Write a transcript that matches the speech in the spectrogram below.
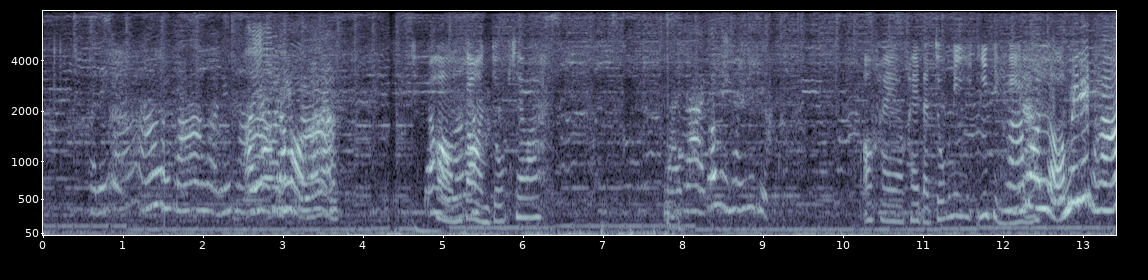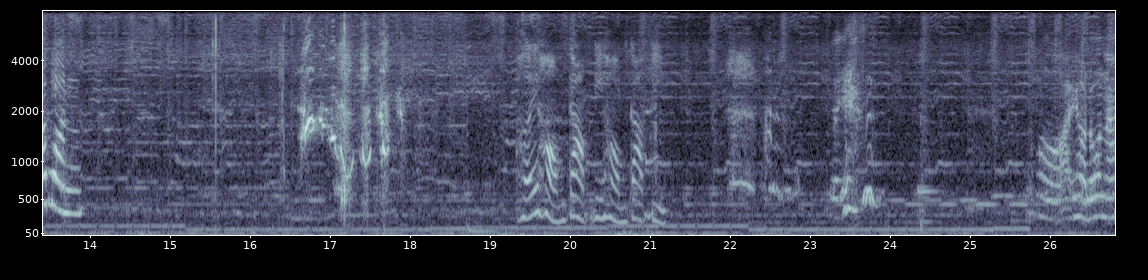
ๆสวัสดีค่ะอ้าวค่ะสวัสดีค่ะเอายังจะหอมแล้วนะหอมก่อนจุ๊บใช่ปะได้ได้ก็มีแค่ยี่สิบโอเคโอเคแต่จุ๊บนี่ยี่สิบวิท้าบอนะลเหรอไม่ได้ท้าบอล เฮ้ยหอมกลับดิหอมกลับดิโอ้ยขอโทษนะ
